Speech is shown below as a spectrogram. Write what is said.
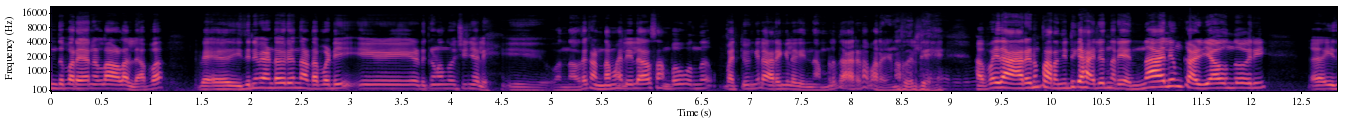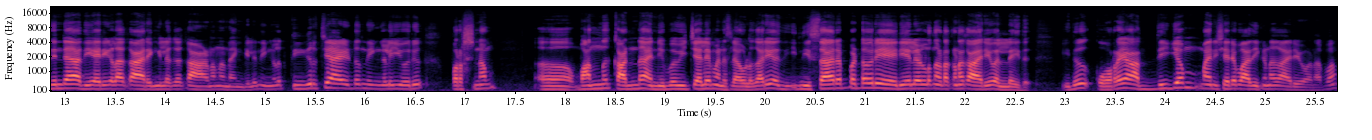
എന്ത് പറയാനുള്ള ആളല്ല. അപ്പം ഇതിന് വേണ്ട ഒരു നടപടി എടുക്കണമെന്ന് വെച്ച് കഴിഞ്ഞാൽ ഈ ഒന്നാമത് കണ്ണമലയിൽ ആ സംഭവം ഒന്ന് പറ്റുമെങ്കിൽ ആരെങ്കിലും നമ്മൾ ആരുടെ പറയണതല്ലേ? അപ്പോൾ ഇത് ആരോടും പറഞ്ഞിട്ട് കാര്യമൊന്നുമറിയാം എന്നാലും കഴിയാവുന്നവർ ഇതിന്റെ അധികാരികളൊക്കെ ആരെങ്കിലുമൊക്കെ കാണണമെങ്കിൽ നിങ്ങൾ തീർച്ചയായിട്ടും നിങ്ങൾ ഈ ഒരു പ്രശ്നം വന്ന് കണ്ട് അനുഭവിച്ചാലേ മനസ്സിലാവുള്ളൂ. കാര്യം നിസ്സാരപ്പെട്ട ഒരു ഏരിയയിലുള്ള നടക്കുന്ന കാര്യമല്ല ഇത്. ഇത് കുറേ അധികം മനുഷ്യരെ ബാധിക്കുന്ന കാര്യമാണ്. അപ്പം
